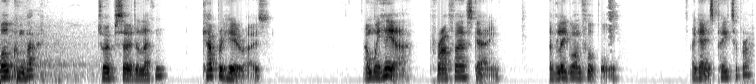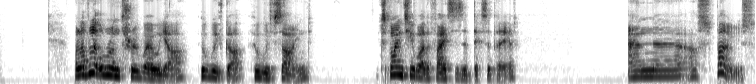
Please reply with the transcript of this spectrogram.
Welcome back to episode 11, Cadbury Heroes. And we're here for our first game of League One football against Peterborough. We'll have a little run through where we are, who we've got, who we've signed, explain to you why the faces have disappeared, and uh, I suppose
